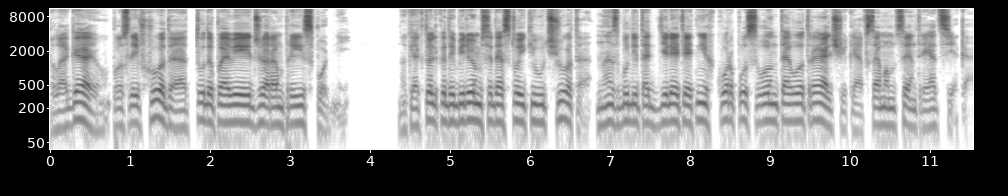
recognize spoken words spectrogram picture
Полагаю, после входа оттуда повеет жаром преисподней. Но как только доберемся до стойки учета, нас будет отделять от них корпус вон того тральщика в самом центре отсека.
